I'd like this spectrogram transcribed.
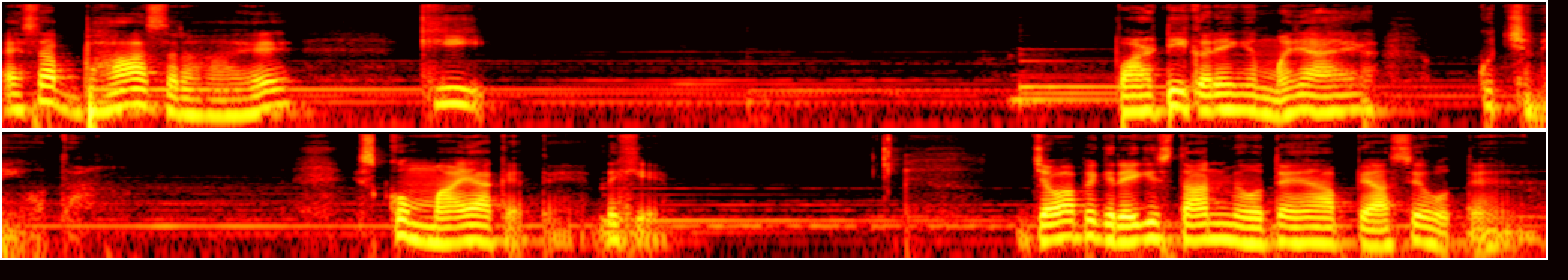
ऐसा भास रहा है कि पार्टी करेंगे, मज़ा आएगा, कुछ नहीं होता। इसको माया कहते हैं। देखिए, जब आप एक रेगिस्तान में होते हैं, आप प्यासे होते हैं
